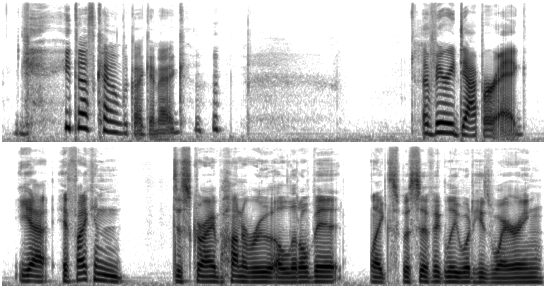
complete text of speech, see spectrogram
he does kind of look like an egg a very dapper egg Yeah, if I can describe Haneru a little bit, like specifically what he's wearing,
